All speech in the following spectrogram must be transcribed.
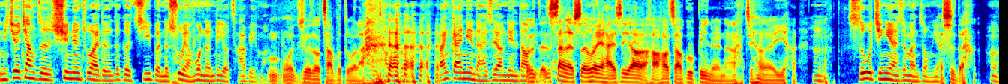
你觉得这样子训练出来的这个基本的素养或能力有差别吗？嗯，我觉得都差不多啦。差不多，反正该念的还是要念到。上了社会还是要好好照顾病人啊，这样而已啊。嗯，实务经验还是蛮重要。是的。嗯，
